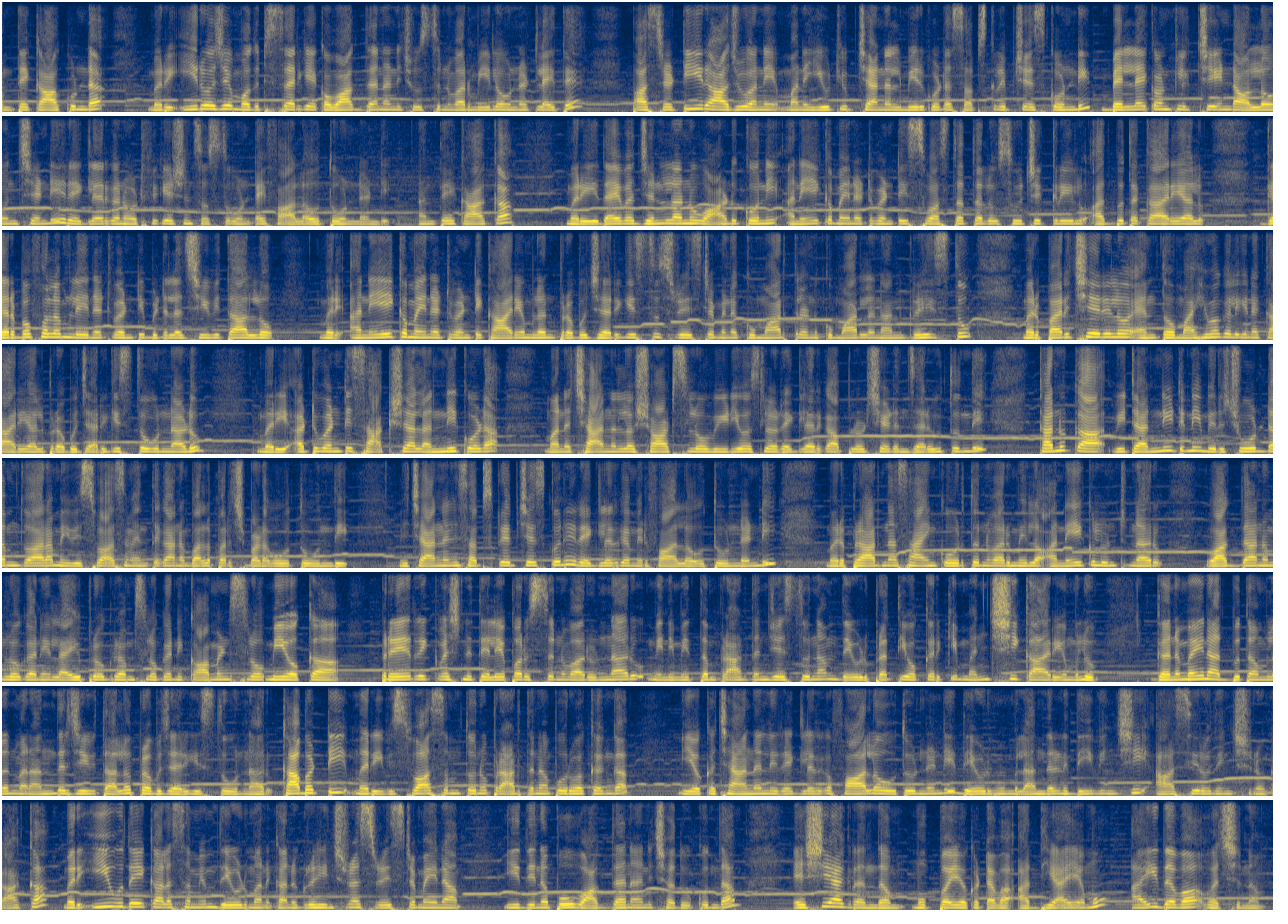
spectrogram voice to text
అంతేకాకుండా మరి ఈరోజే మొదటిసారికి ఒక వాగ్దానాన్ని చూస్తున్న వారు మీలో ఉన్నట్లయితే పాస్టర్ టీ రాజు అనే మన యూట్యూబ్ ఛానల్ మీరు కూడా సబ్స్క్రైబ్ చేసుకోండి. బెల్ ఐకాన్ క్లిక్ చేయండి ఆల్లో ఉంచండి. రెగ్యులర్గా నోటిఫికేషన్స్ వస్తూ ఉంటాయి ఫాలో అవుతూ ఉండండి. అంతేకాక మరి దైవజనులను వాడుకొని అనేకమైనటువంటి స్వస్థతలు సూచక్రియలు అద్భుత కార్యాలు గర్భఫలం లేనటువంటి బిడ్డల జీవితాల్లో మరి అనేకమైనటువంటి కార్యములను ప్రభు జరిగిస్తూ శ్రేష్టమైన కుమార్తెలను కుమారులను అనుగ్రహిస్తూ మరి పరిచర్యలో ఎంతో మహిమ కలిగిన కార్యాలు ప్రభు జరిగిస్తూ ఉన్నాడు. మరి అటువంటి సాక్ష్యాలన్నీ కూడా మన ఛానల్లో షార్ట్స్లో వీడియోస్లో రెగ్యులర్గా అప్లోడ్ చేయడం జరుగుతుంది. కనుక వీటన్నిటిని మీరు చూడడం ద్వారా మీ విశ్వాసం ఎంతగానో బలపరచబడబోతూ ఉంది. మీ ఛానల్ని సబ్స్క్రైబ్ చేసుకొని రెగ్యులర్గా మీరు ఫాలో అవుతూ ఉండండి. మరి ప్రార్థనా సాయం కోరుతున్న వారు మీలో అనేకులు ఉంటున్నారు. వాగ్దానంలో కానీ లైవ్ ప్రోగ్రామ్స్లో కానీ కామెంట్స్లో మీ యొక్క ప్రేయర్ రిక్వెస్ట్ని తెలియపరుస్తున్న వారు ఉన్నారు. మీ నిమిత్తం ప్రార్థన చేస్తున్నాం. దేవుడు ప్రతి ఒక్కరికి మంచి కార్యములు ఘనమైన అద్భుతములను మన అందరి జీవితాల్లో ప్రభు జరిగిస్తూ ఉన్నారు. కాబట్టి మరి విశ్వాసంతోనూ ప్రార్థనాపూర్వకంగా ఈ యొక్క ఛానల్ని రెగ్యులర్గా ఫాలో అవుతుండండి దేవుడు మిమ్మల్ని అందరిని దీవించి ఆశీర్వదించును గాక. మరి ఈ ఉదయకాల సమయం దేవుడు మనకు అనుగ్రహించిన శ్రేష్టమైన ఈ దినపు వాగ్దానాన్ని చదువుకుందాం. యషియా గ్రంథం ముప్పై ఒకటవ అధ్యాయము ఐదవ వచనం.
